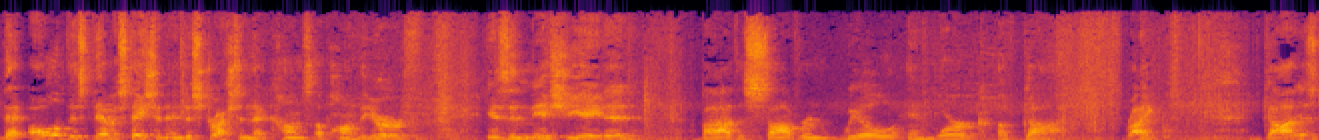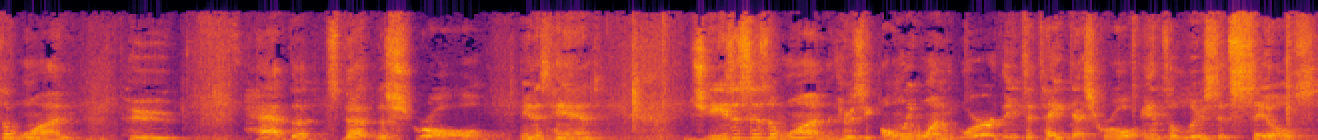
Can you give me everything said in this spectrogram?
that all of this devastation and destruction that comes upon the earth is initiated by the sovereign will and work of God. Right? God is the one who had the, the, the scroll in his hand. Jesus is the one who's the only one worthy to take that scroll and to loose its seals.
